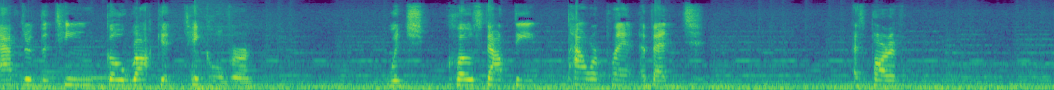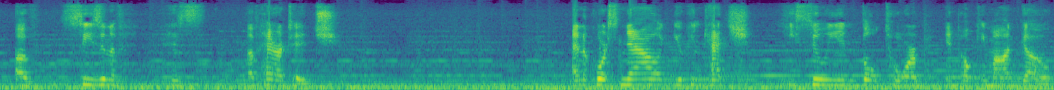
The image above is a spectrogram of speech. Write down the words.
after the Team Go Rocket takeover, which closed out the power plant event as part of of season of his of heritage. And of course now you can catch Hisuian Voltorb in Pokemon Go.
